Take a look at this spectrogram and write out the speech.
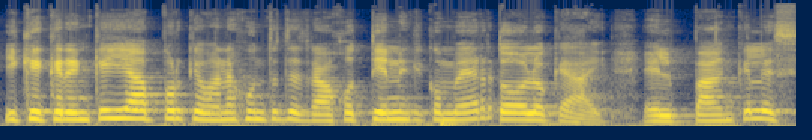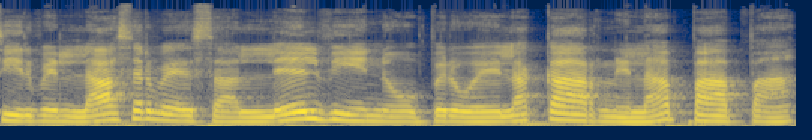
y que creen que ya porque van a juntas de trabajo tienen que comer todo lo que hay. El pan que les sirven, la cerveza, el vino, pero la carne, la papa.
